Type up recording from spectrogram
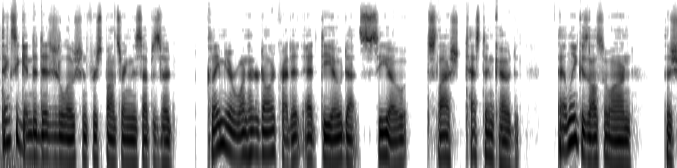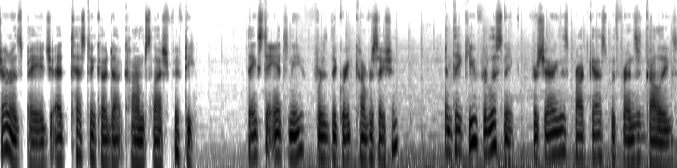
Thanks again to DigitalOcean for sponsoring this episode. Claim your $100 credit at do.co slash test and code. That link is also on the show notes page at testandcode.com slash 50. Thanks to Anthony for the great conversation. And thank you for listening, for sharing this podcast with friends and colleagues,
